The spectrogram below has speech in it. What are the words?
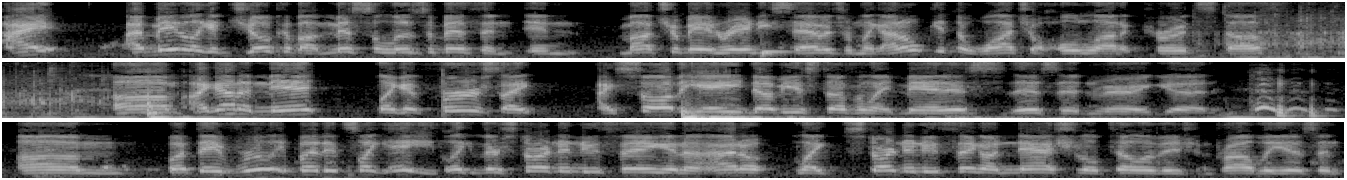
I I made like a joke about Miss Elizabeth and, and Macho Man Randy Savage. I'm like, I don't get to watch a whole lot of current stuff. Um, I gotta admit, like at first, I I saw the AEW stuff. I'm like, man, this this isn't very good. um, but they've really, but it's like, hey, like they're starting a new thing, and I don't like starting a new thing on national television. Probably isn't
